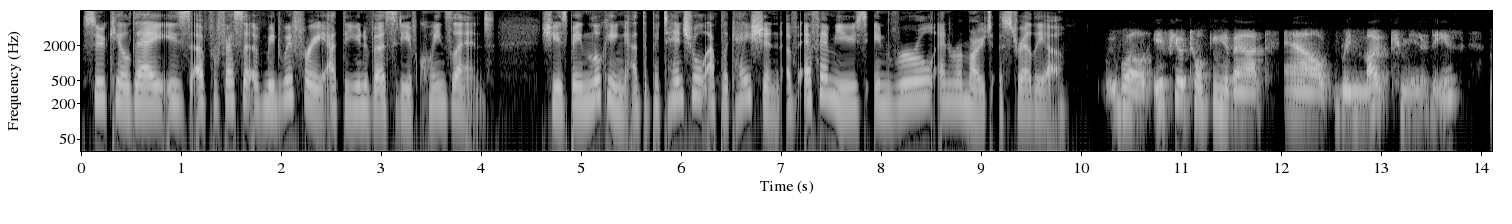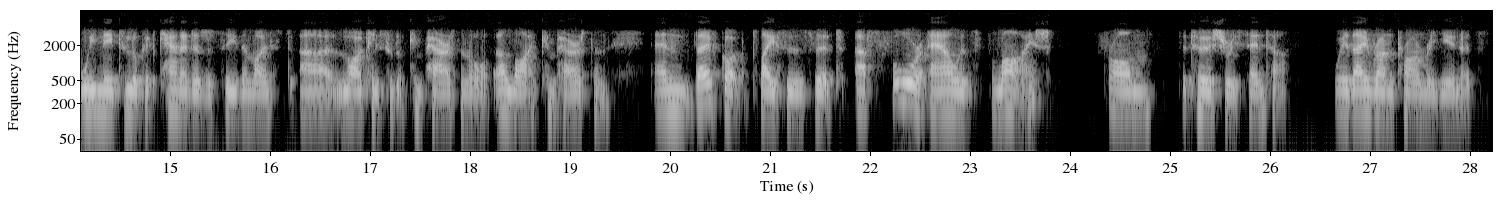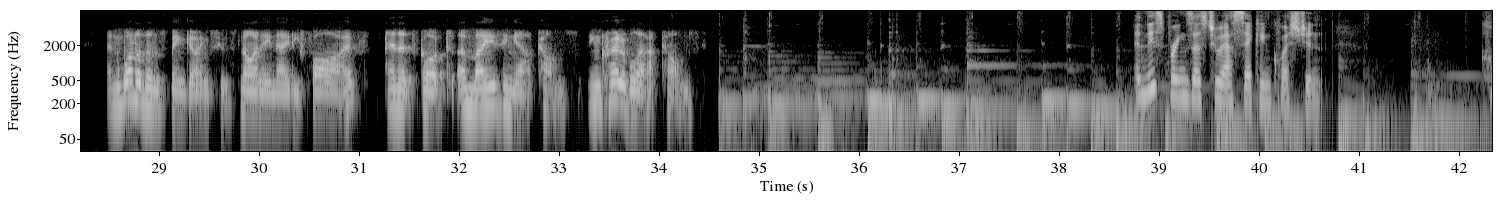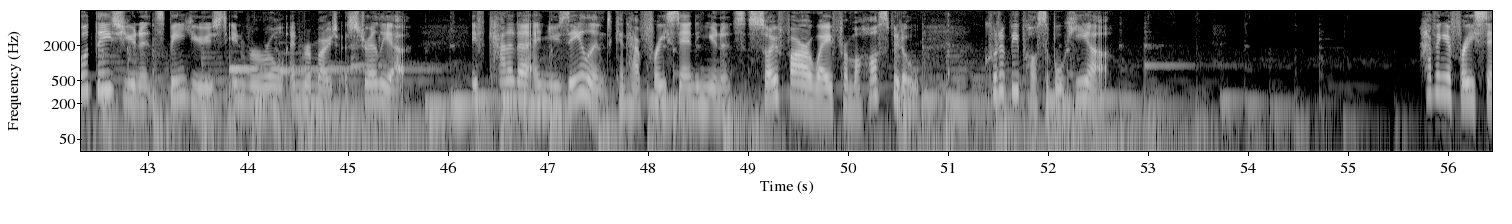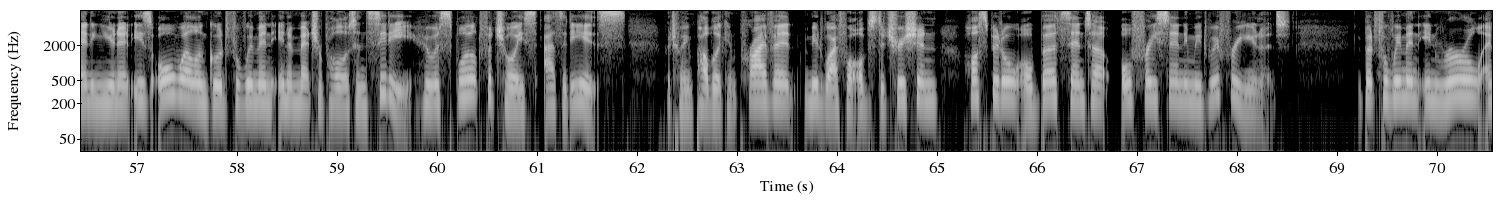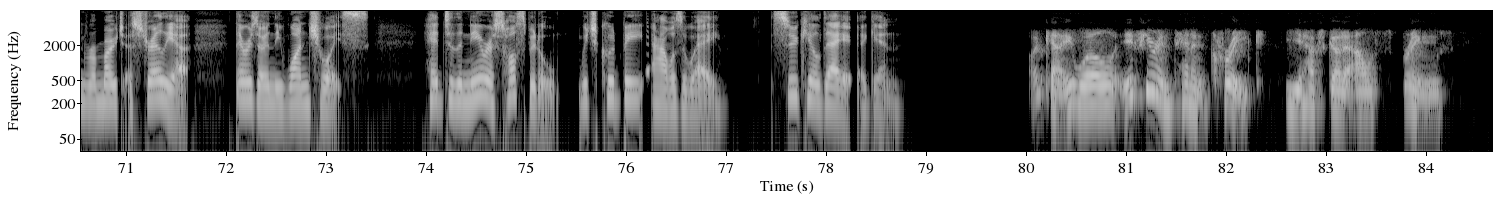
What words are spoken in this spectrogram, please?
Sue Kildea is a professor of midwifery at the University of Queensland. She has been looking at the potential application of FMUs in rural and remote Australia. Well, if you're talking about our remote communities, we need to look at Canada to see the most uh, likely sort of comparison or a like comparison. And they've got places that are four hours flight from the tertiary centre where they run primary units. And one of them's been going since 1985 and it's got amazing outcomes, incredible outcomes. And this brings us to our second question. Could these units be used in rural and remote Australia? If Canada and New Zealand can have freestanding units so far away from a hospital, could it be possible here? Having a freestanding unit is all well and good for women in a metropolitan city who are spoilt for choice as it is. Between public and private, midwife or obstetrician, hospital or birth centre, or freestanding midwifery unit. But for women in rural and remote Australia, there is only one choice head to the nearest hospital, which could be hours away. Sue Kildea again. Okay, well, if you're in Tennant Creek, you have to go to Alice Springs,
